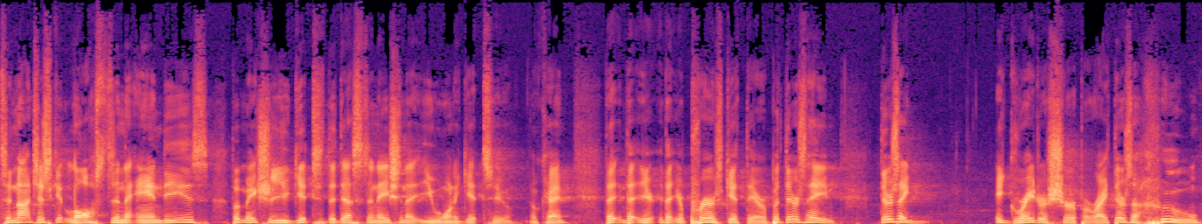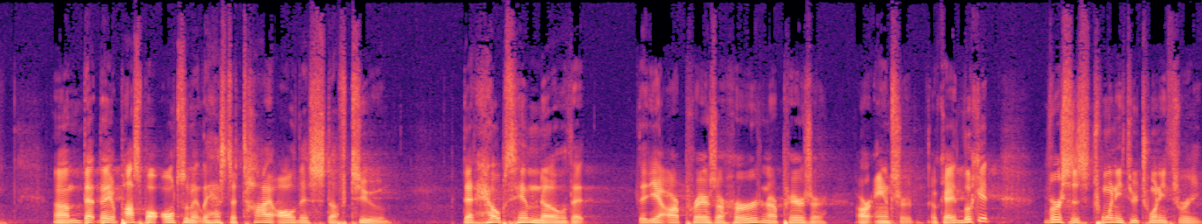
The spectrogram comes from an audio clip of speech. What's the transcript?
to not just get lost in the Andes, but make sure you get to the destination that you want to get to, okay? That, that, your, that your prayers get there. But there's a, there's a, a greater Sherpa, right? There's a who um, that the Apostle Paul ultimately has to tie all this stuff to that helps him know that, that yeah, our prayers are heard and our prayers are, are answered, okay? Look at verses 20 through 23.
